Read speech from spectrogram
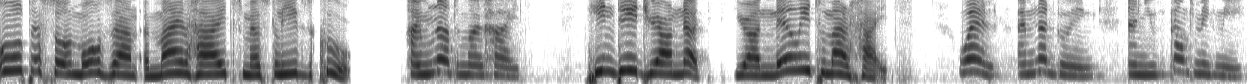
All person more than a mile height must leave the court. I'm not a mile height. Indeed, you are not. You are nearly to mile height. Well, I'm not going, and you can't make me.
